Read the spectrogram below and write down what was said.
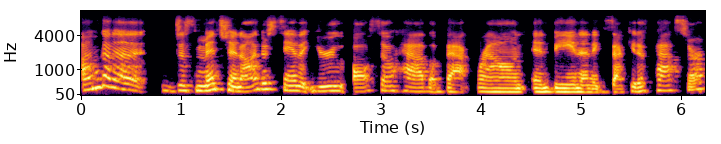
I'm going to just mention I understand that you also have a background in being an executive pastor.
